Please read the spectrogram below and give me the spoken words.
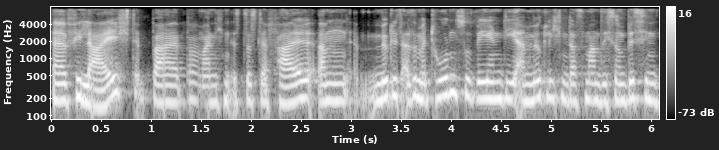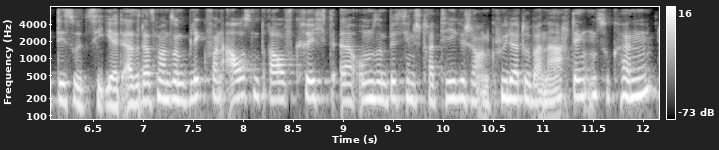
Äh, vielleicht, bei, bei manchen ist das der Fall, ähm, möglichst also Methoden zu wählen, die ermöglichen, dass man sich so ein bisschen dissoziiert. Also dass man so einen Blick von außen drauf kriegt, äh, um so ein bisschen strategischer und kühler drüber nachdenken zu können.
